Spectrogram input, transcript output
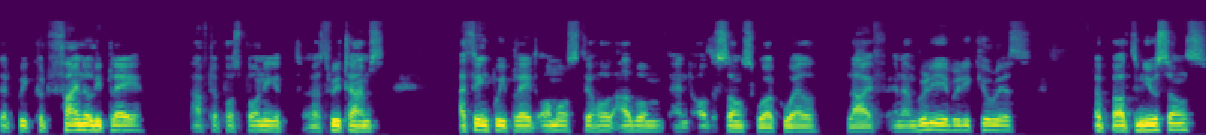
that we could finally play after postponing it uh, three times, I think we played almost the whole album and all the songs work well live. And I'm really, really curious about the new songs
